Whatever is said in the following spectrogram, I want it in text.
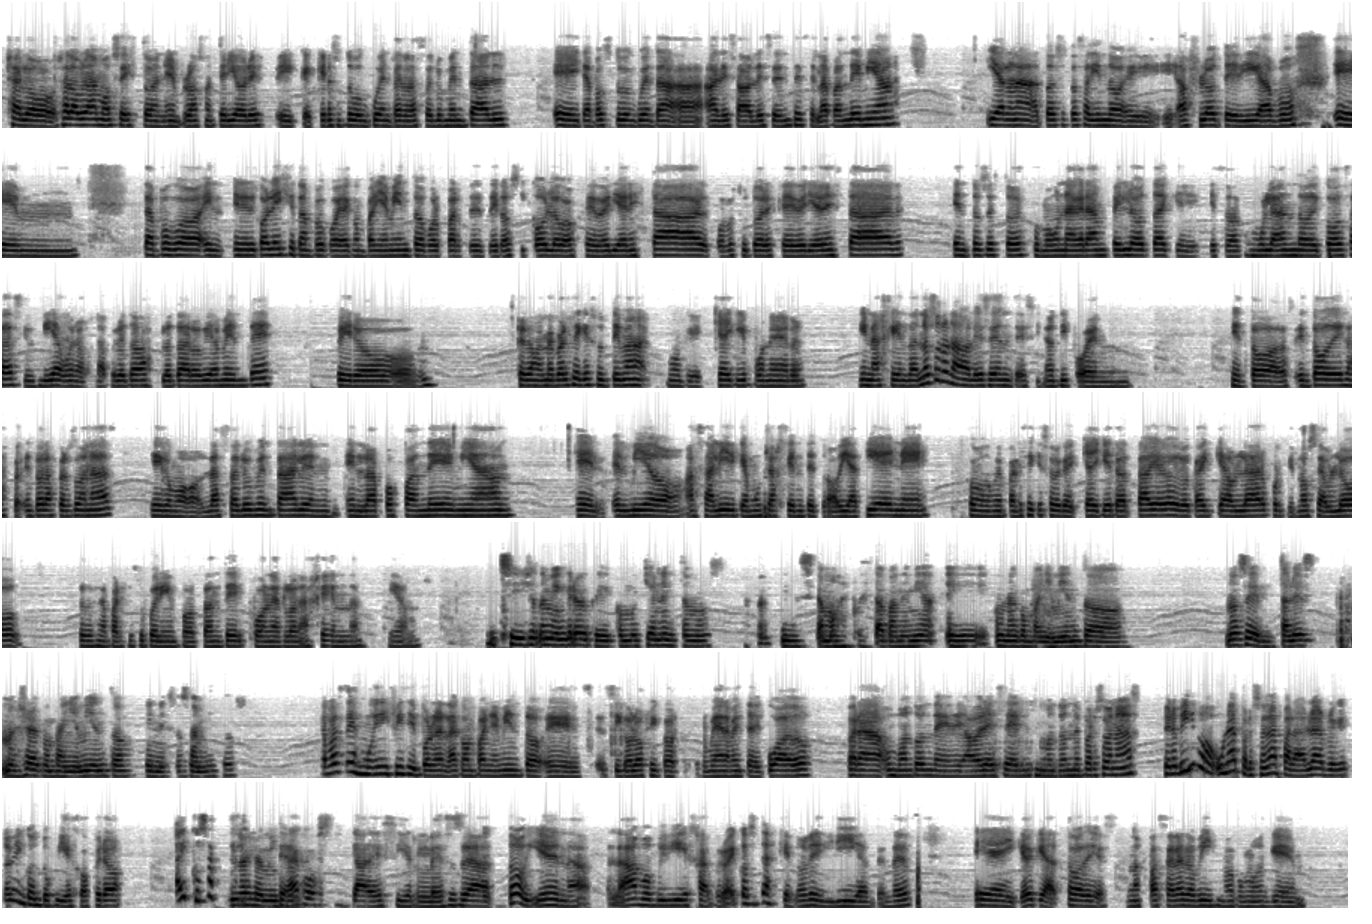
ya lo, ya lo hablamos esto en, programas anteriores, que, que no se tuvo en cuenta la salud mental eh, y tampoco se tuvo en cuenta a los adolescentes en la pandemia. Y ahora nada, todo eso está saliendo eh, a flote, digamos. Em, tampoco en, en el colegio tampoco hay acompañamiento por parte de los psicólogos que deberían estar, por los tutores que deberían estar. Entonces todo es como una gran pelota que, que se va acumulando de cosas y un día, bueno, la pelota va a explotar obviamente, pero, pero me parece que es un tema como que, que hay que poner en agenda, no solo en adolescentes, sino tipo en, en todas, en todas las, en todas las personas, eh, como la salud mental en, la pospandemia, el, miedo a salir que mucha gente todavía tiene, como me parece que eso es lo que, que hay que tratar y algo de lo que hay que hablar porque no se habló, entonces me parece súper importante ponerlo en agenda, digamos. Sí, yo también creo que como que necesitamos, necesitamos después de esta pandemia eh, un acompañamiento, no sé, tal vez mayor acompañamiento en esos ámbitos. Capaz es muy difícil poner acompañamiento eh, psicológico medianamente adecuado para un montón de, de adolescentes, un montón de personas, pero mínimo una persona para hablar, porque estoy bien con tus viejos, pero hay cosas que No es lo mismo. te da cosita decirles, o sea, todo bien, la, la amo mi vieja, pero hay cositas que no le diría, ¿entendés? Eh, y creo que a todos nos pasará lo mismo, como que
